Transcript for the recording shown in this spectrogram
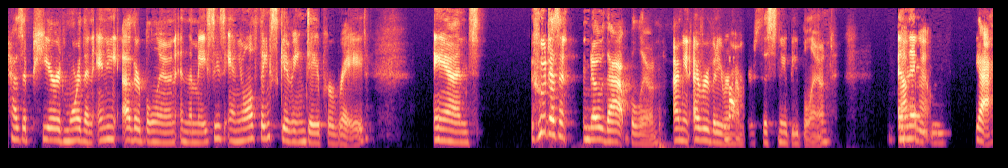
has appeared more than any other balloon in the Macy's annual Thanksgiving Day parade. And who doesn't know that balloon? I mean, everybody remembers the Snoopy balloon. And Definitely. then, yeah.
